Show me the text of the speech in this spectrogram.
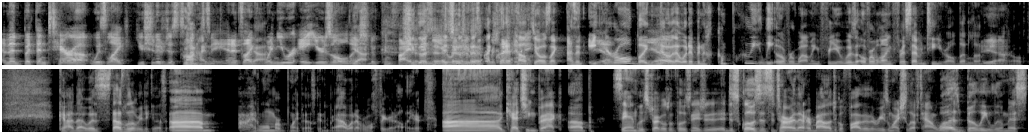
and then but then Tara was like, You should have just talked to school. me. And it's like Yeah. when you were eight years old, Yeah. I should have confided goes, in you. goes and with you this, I could have helped you. I was like, as an eight year old, like, Yeah. no, that would have been completely overwhelming for you. It was overwhelming for a 17 year old, let alone an eight Yeah. year old. God, that was that was a little ridiculous. Um, I had one more point that I was gonna bring. ah, whatever, we'll figure it out later. Uh catching back up. Sam, who struggles with hallucinations, uh, discloses to Tara that her biological father, the reason why she left town, was Billy Loomis.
